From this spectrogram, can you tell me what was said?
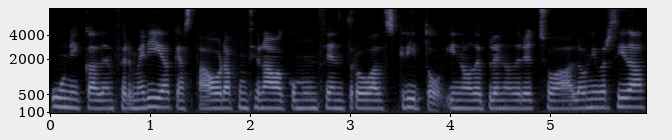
única de enfermería que hasta ahora funcionaba como un centro adscrito y no de pleno derecho a la universidad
